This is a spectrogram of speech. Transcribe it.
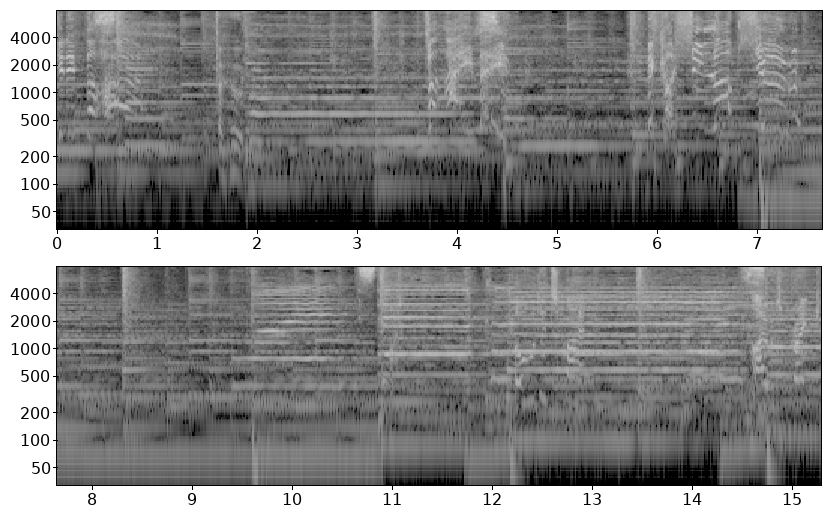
did it for her. For who? For Amy. Because she loves you. All the time, I was breaking.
